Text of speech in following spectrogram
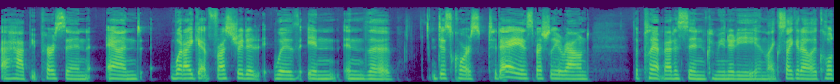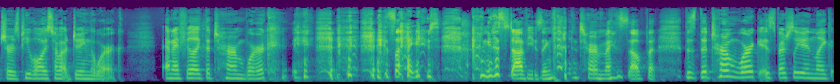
a happy person. And what I get frustrated with in in the discourse today, especially around the plant medicine community and like psychedelic cultures, people always talk about doing the work. And I feel like the term work, it's like, I'm going to stop using that term myself. But the term work, especially in like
